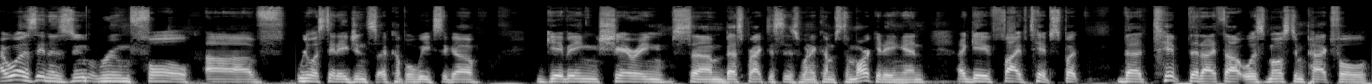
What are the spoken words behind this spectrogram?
I was in a Zoom room full of real estate agents a couple weeks ago, giving, sharing some best practices when it comes to marketing. And I gave five tips, but the tip that I thought was most impactful,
